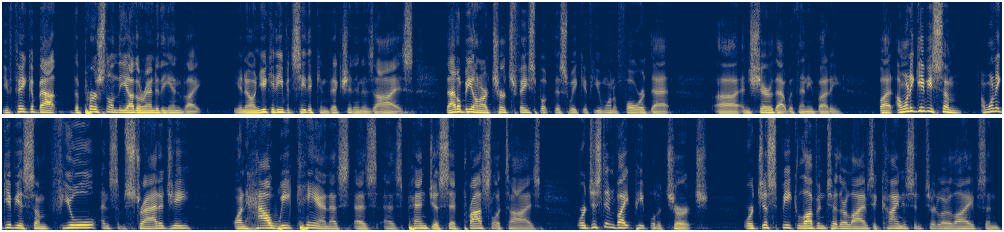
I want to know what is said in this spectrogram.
you think about the person on the other end of the invite, you know, and you could even see the conviction in his eyes. That'll be on our church Facebook this week if you want to forward that uh, and share that with anybody. But I want to give you some. I want to give you some fuel and some strategy on how we can, as as as Penn just said, proselytize, or just invite people to church, or just speak love into their lives and kindness into their lives, and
